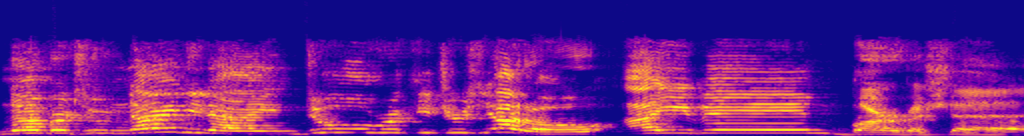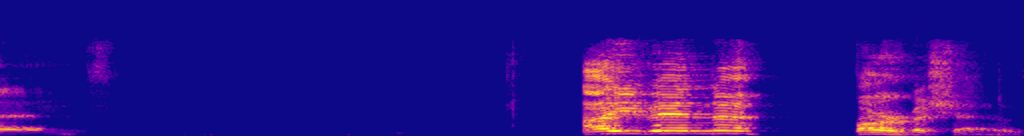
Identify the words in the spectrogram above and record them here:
number 299, dual rookie jersey auto, Ivan Barbashev. Ivan Barbashev.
